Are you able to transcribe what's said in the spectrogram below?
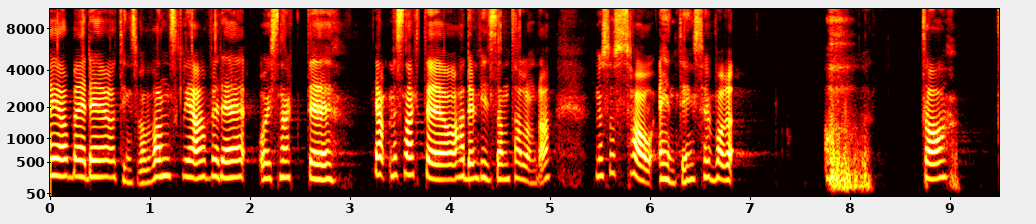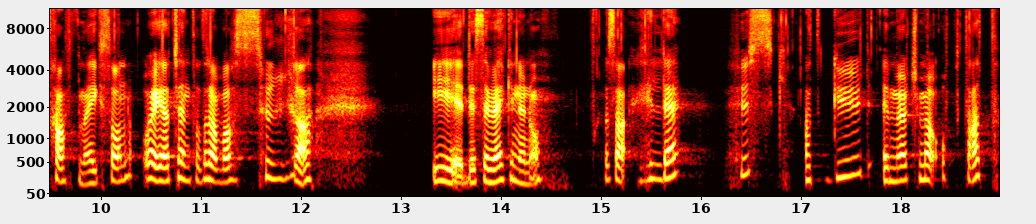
i arbeidet, og ting som var vanskelig i arbeidet. og snakket, ja, Vi snakket og hadde en fin samtale om det. Men så sa hun én ting, så jeg bare åh, Da traff meg sånn. Og jeg har kjent at det bare surra i disse ukene nå. Hun sa Hilde, husk at Gud er mye mer opptatt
